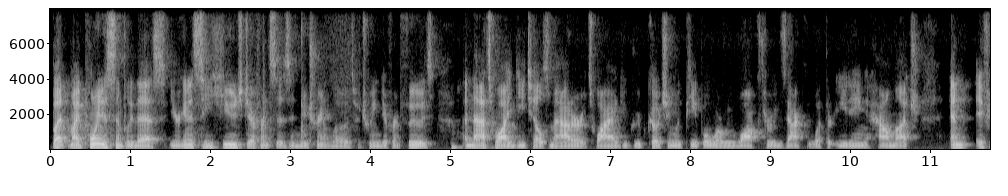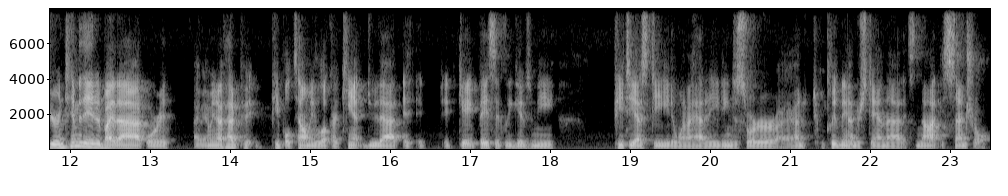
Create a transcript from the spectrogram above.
But my point is simply this you're going to see huge differences in nutrient loads between different foods. And that's why details matter. It's why I do group coaching with people where we walk through exactly what they're eating, how much. And if you're intimidated by that, or it, I mean, I've had p- people tell me, look, I can't do that. It, it, it basically gives me PTSD to when I had an eating disorder. I completely understand that. It's not essential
